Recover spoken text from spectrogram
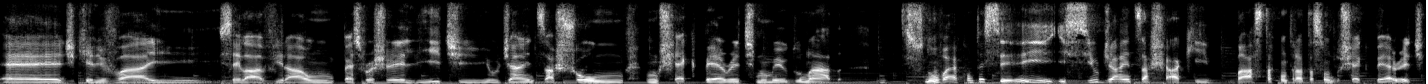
é, de que ele vai, sei lá, virar um pass rusher elite e o Giants achou um, um Shaq Barrett no meio do nada. Isso não vai acontecer e, e se o Giants achar que basta a contratação do Shaq Barrett,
